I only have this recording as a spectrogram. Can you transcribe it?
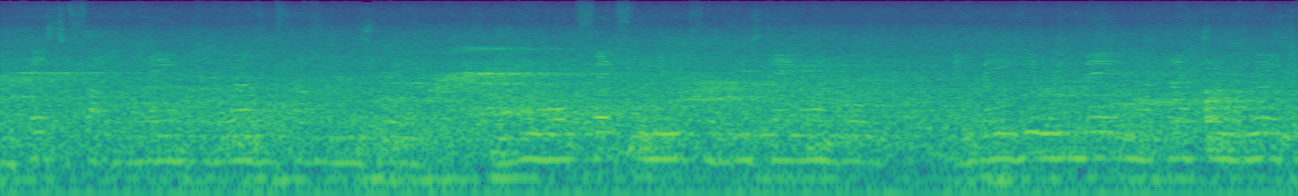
and testify the name to the of God this way. May he walk faithfully from this day onward, and may he remain attached to your word to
